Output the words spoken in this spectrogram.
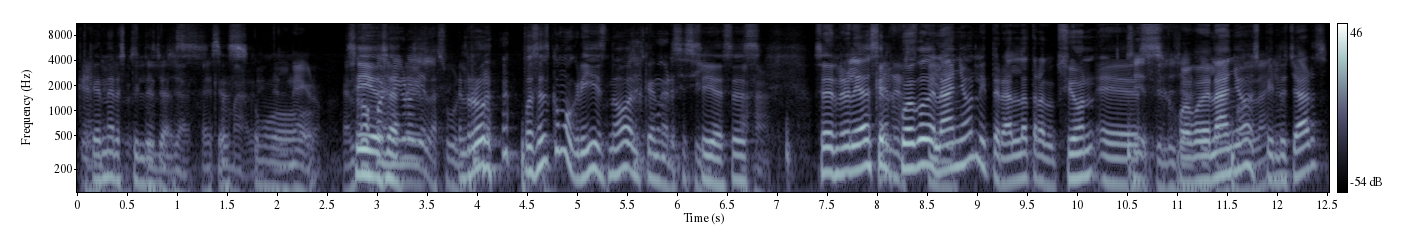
Kenner Kenner Spiel des Spiel des Jahres. Esa es madre, como... el negro. El Sí, rojo, o el sea, negro y el azul. El ro- pues es como gris, ¿no? El Kenner. grisecillo. Sí, ese es. Ajá. O sea, en realidad es el Kenner juego del Spiel. año, literal la traducción es Spiel des juego del el año, juego del Spiel año. des Jahres.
